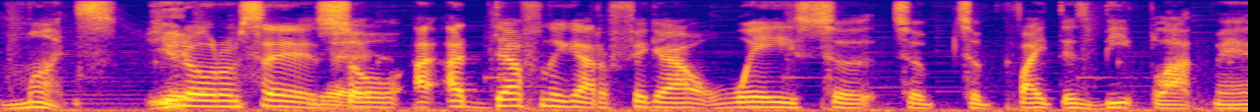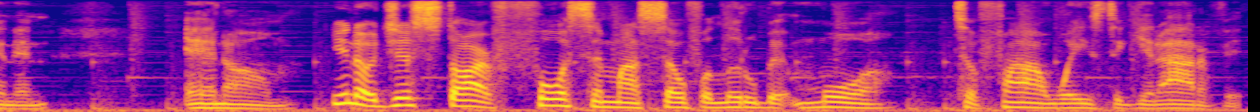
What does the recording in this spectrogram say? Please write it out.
months. You Yeah. know what I'm saying? Yeah. So I, I definitely gotta figure out ways to to to fight this beat block, man, and and um, you know, just start forcing myself a little bit more to find ways to get out of it.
